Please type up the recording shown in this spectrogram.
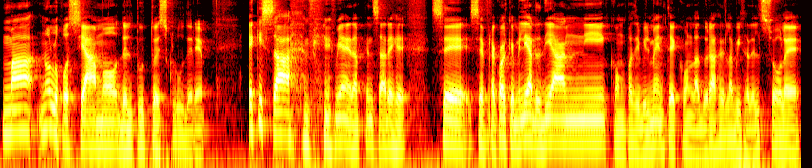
ma non lo possiamo del tutto escludere. E chissà, mi viene da pensare che se, se, fra qualche miliardo di anni, compatibilmente con la durata della vita del Sole,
